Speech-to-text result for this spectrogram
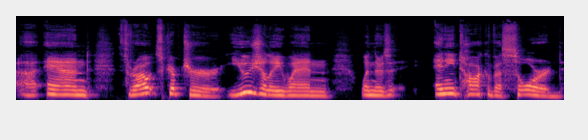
Uh, and throughout Scripture, usually when when there's any talk of a sword,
